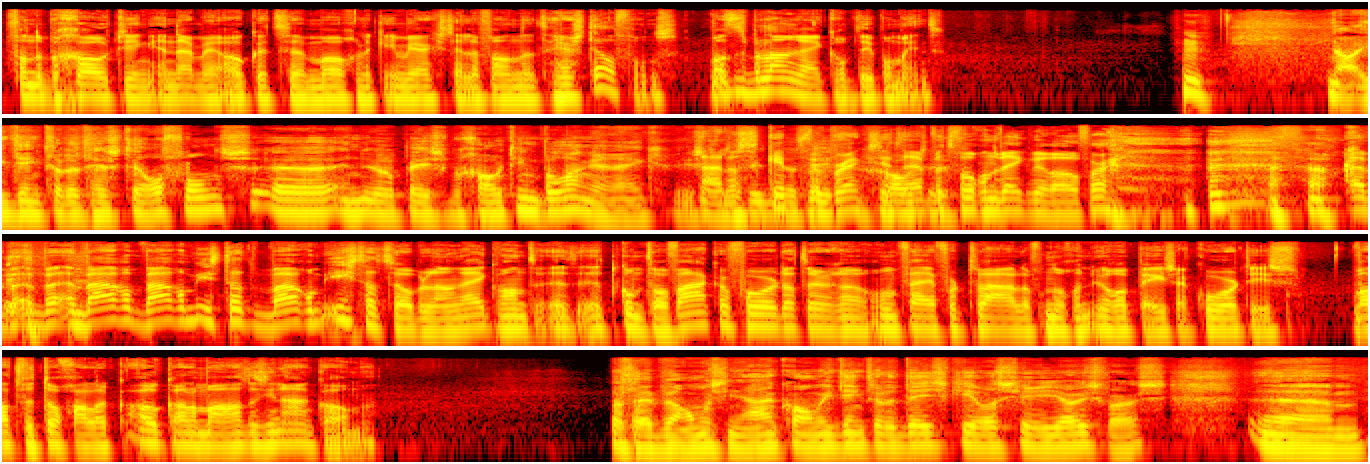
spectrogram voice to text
van de begroting en daarmee ook het uh, mogelijk inwerkstellen van het herstelfonds? Wat is belangrijker op dit moment? Hm. Nou, ik denk dat het herstelfonds uh, en de Europese begroting belangrijker is. Nou, dan skippen we Brexit, daar hebben we het volgende week weer over. okay. En waarom, waarom, is dat, waarom is dat zo belangrijk? Want het, het komt al vaker voor dat er uh, om vijf voor twaalf nog een Europees akkoord is. Wat we toch al, ook allemaal hadden zien aankomen. Dat hebben we allemaal zien aankomen. Ik denk dat het deze keer wel serieus was. Um,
